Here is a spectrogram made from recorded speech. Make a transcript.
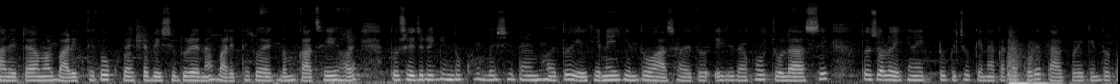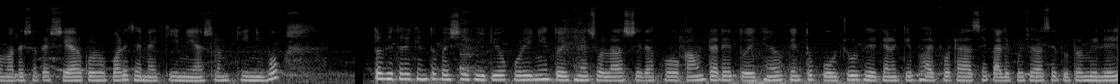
আর এটা আমার বাড়ির থেকেও খুব একটা বেশি দূরে না, বাড়ির থেকেও একদম কাছেই হয়। তো সেই জন্য কিন্তু খুব বেশি টাইম হয়তো এখানেই কিন্তু আসা হয়তো এই যে দেখো, চলে আসছি। তো চলো এখানে একটু কিছু কেনাকাটা করে, তারপরে কিন্তু তোমাদের সাথে শেয়ার করব পরে যে না কী নিয়ে আসলাম, কী নিব। তো ভিতরে কিন্তু বেশি ভিডিও করিনি, তো এখানে চলে আসছি। দেখো কাউন্টারে তো এখানেও কিন্তু প্রচুর ভিড়, কেন কি ভাইফোঁটা আছে কালী পুজো আছে, দুটো মিলেই।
